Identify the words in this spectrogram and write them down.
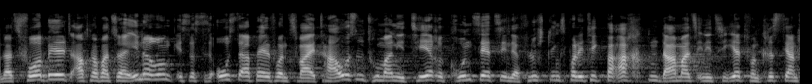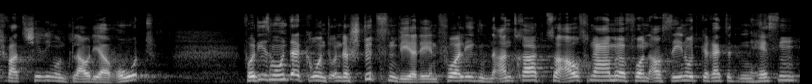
und als Vorbild, auch noch einmal zur Erinnerung, ist das der Osterappell von 2000, humanitäre Grundsätze in der Flüchtlingspolitik beachten, damals initiiert von Christian Schwarz-Schilling und Claudia Roth. Vor diesem Hintergrund unterstützen wir den vorliegenden Antrag zur Aufnahme von aus Seenot geretteten Hessen,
